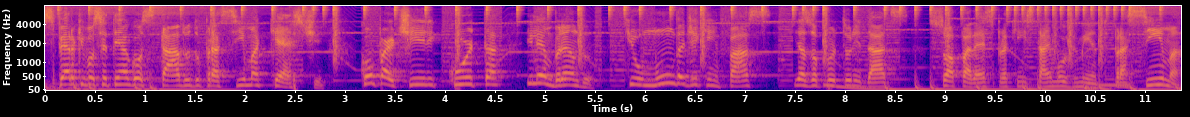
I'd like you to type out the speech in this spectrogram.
Espero que você tenha gostado do Pra Cima Cast. Compartilhe, curta e lembrando que o mundo é de quem faz e as oportunidades só aparecem para quem está em movimento. Pra cima!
